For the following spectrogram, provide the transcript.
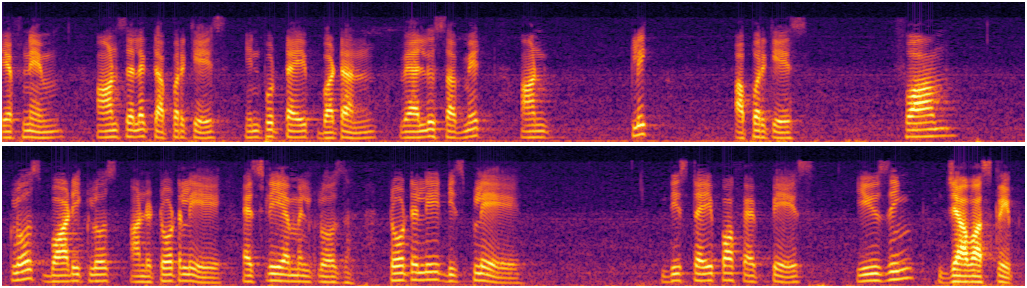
fname on select uppercase input type button. Value submit. On click uppercase form close body close and totally html close. Totally display this type of web page using javascript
